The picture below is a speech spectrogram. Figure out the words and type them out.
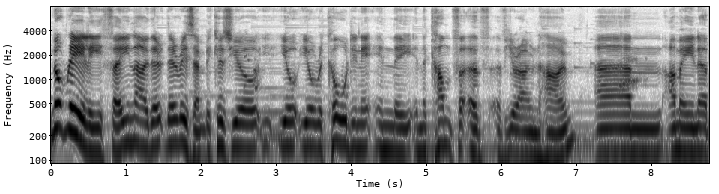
Not really, Fee. No, there there isn't because you're you're you're recording it in the in the comfort of of your own home. Um, I mean, uh,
